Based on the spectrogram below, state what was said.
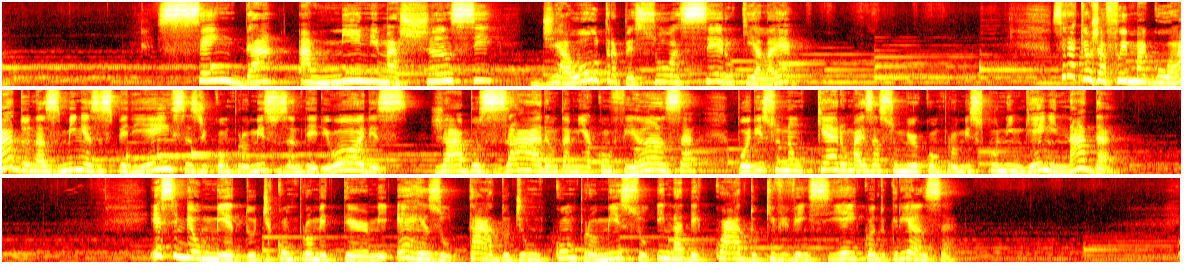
sem dar a mínima chance de a outra pessoa ser o que ela é? Será que eu já fui magoado nas minhas experiências de compromissos anteriores? Já abusaram da minha confiança, por isso não quero mais assumir compromisso com ninguém e nada? Esse meu medo de comprometer-me é resultado de um compromisso inadequado que vivenciei quando criança?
